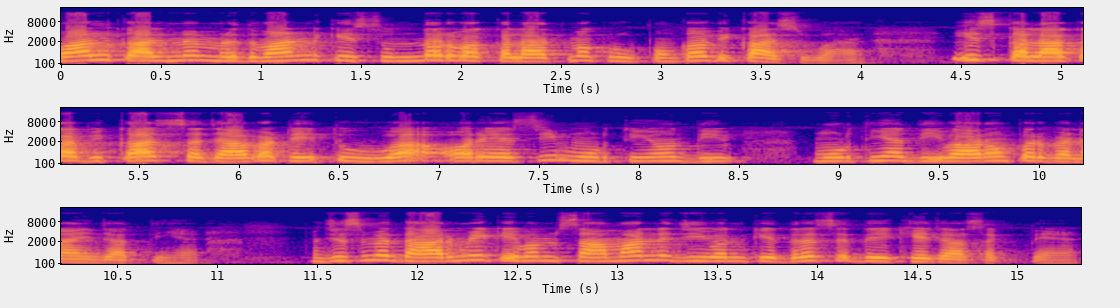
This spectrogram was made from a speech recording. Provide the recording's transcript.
पाल काल में मृदभांड के सुंदर व कलात्मक रूपों का विकास हुआ है। इस कला का विकास सजावट हेतु हुआ और ऐसी मूर्तियों, दी, मूर्तियाँ दीवारों पर बनाई जाती हैं, जिसमें धार्मिक एवं सामान्य जीवन के दृश्य देखे जा सकते हैं।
